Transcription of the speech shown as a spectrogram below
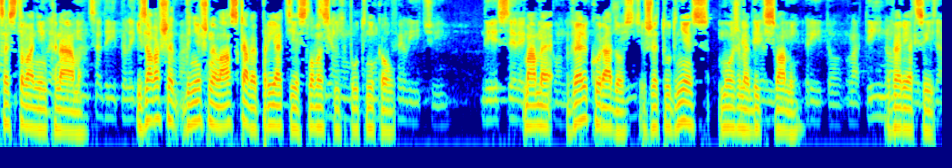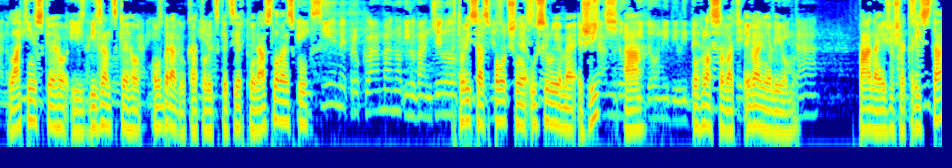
cestovaním k nám, i za vaše dnešné láskavé prijatie slovenských pútnikov. Máme veľkú radosť, že tu dnes môžeme byť s vami, veriaci latinského i byzantského obradu katolíckej cirkvi na Slovensku, ktorý sa spoločne usilujeme žiť a ohlasovať evanelium pána Ježiša Krista,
